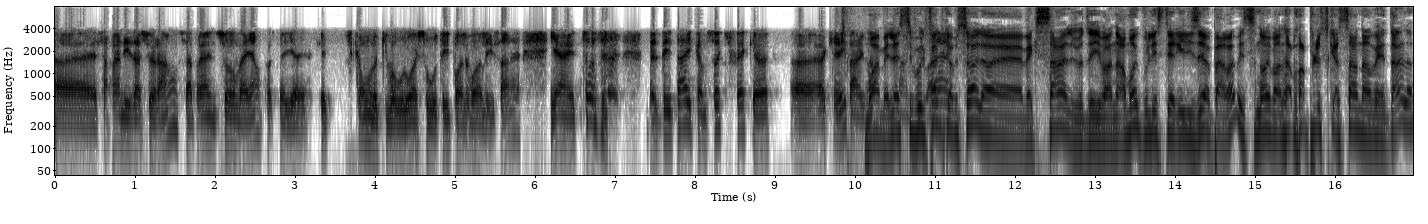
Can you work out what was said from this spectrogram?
Euh, ça prend des assurances, ça prend une surveillance parce qu'il y a quelques petits cons là, qui va vouloir sauter pour aller voir les cerfs. Il y a un tas de, détails comme ça qui fait que euh, créer, par exemple. Ouais, mais là, si vous le faites comme ça, là, euh, avec 100, je veux dire, il va en avoir moins que vous les stérilisez un par un, mais sinon, il va en avoir plus que 100 dans 20 ans, là.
